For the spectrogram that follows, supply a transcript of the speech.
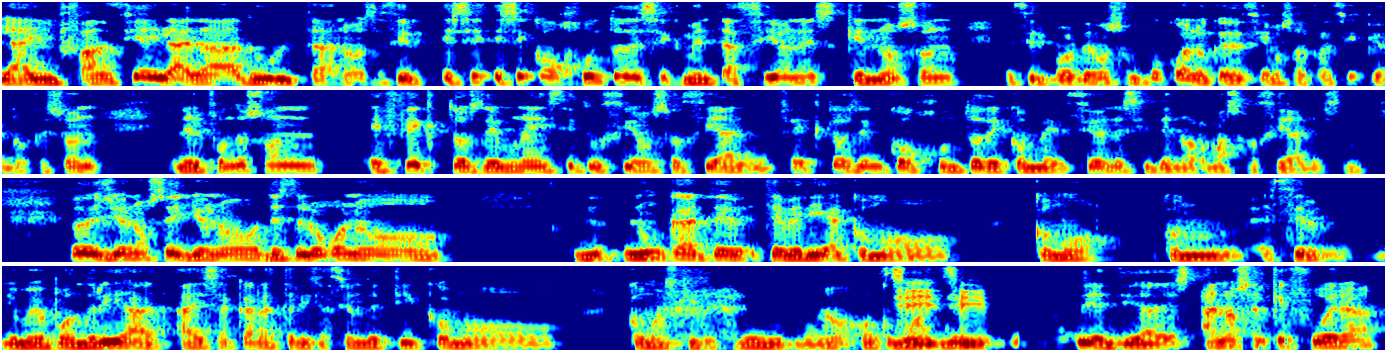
la infancia y la edad adulta, ¿no? Es decir, ese, ese, conjunto de segmentaciones que no son, es decir, volvemos un poco a lo que decíamos al principio, ¿no? Que son, en el fondo son efectos de una institución social, efectos de un conjunto de convenciones y de normas sociales, ¿no? Entonces, yo no sé, yo no, desde luego no, nunca te, vería como, como, es decir, yo me opondría a, esa caracterización de ti como, como esquizofrénico, ¿no? O como sí, sí identidades, a no ser que fuera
